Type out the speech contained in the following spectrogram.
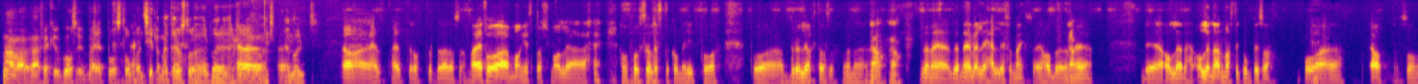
Nei, jeg, jeg fikk jo gåsehud bare på å stå på en kilometer og stå her bare på det der. For det var enormt. Ja, helt, helt rått det der, altså. Nei, jeg får eh, mange spørsmål om folk som har lyst til å komme hit på, på uh, brøljakt, altså. Men eh, Ja, ja. den, er, den er veldig heldig for meg, så jeg har bare med de aller, aller nærmeste kompiser. Og eh, ja, som,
